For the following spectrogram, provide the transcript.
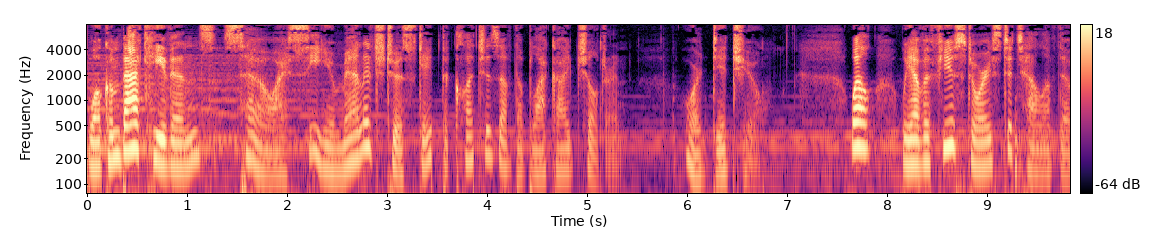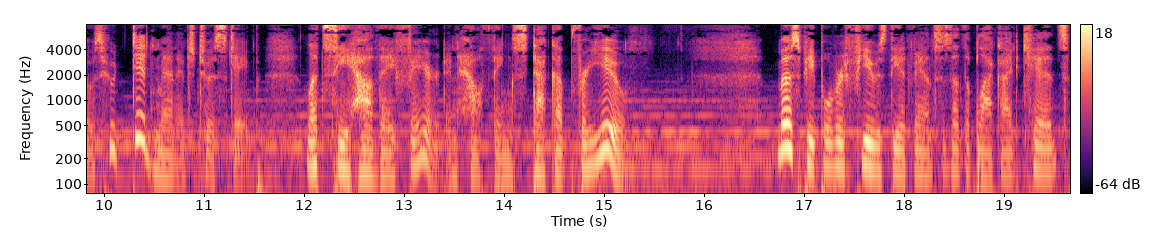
Welcome back, heathens. So, I see you managed to escape the clutches of the black eyed children. Or did you? Well, we have a few stories to tell of those who did manage to escape. Let's see how they fared and how things stack up for you. Most people refuse the advances of the black eyed kids,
